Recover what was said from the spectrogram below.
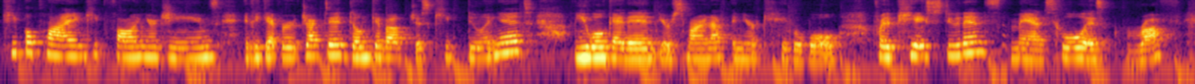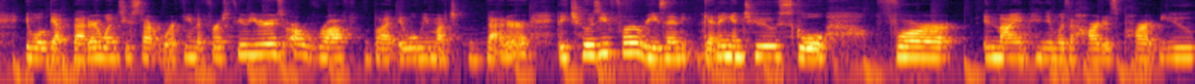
keep applying, keep following your dreams. If you get rejected, don't give up, just keep doing it. You will get in, you're smart enough and you're capable. For the PA students, man, school is rough. It will get better once you start working. The first few years are rough, but it will be much better. They chose you for reason. Getting into school for, in my opinion, was the hardest part. You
